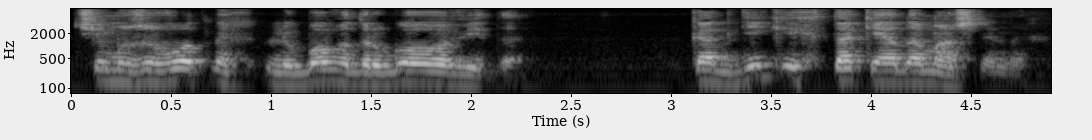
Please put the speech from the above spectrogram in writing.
чем у животных любого другого вида как диких, так и одомашненных.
